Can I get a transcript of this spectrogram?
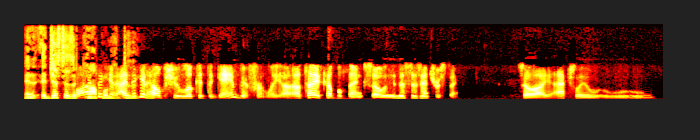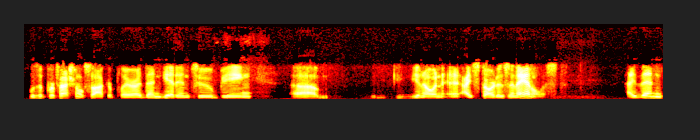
And it, just as a well, compliment, I think, it, I think the... it helps you look at the game differently. I'll tell you a couple things. So this is interesting. So I actually was a professional soccer player. I then get into being um, you know, and I start as an analyst. I then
